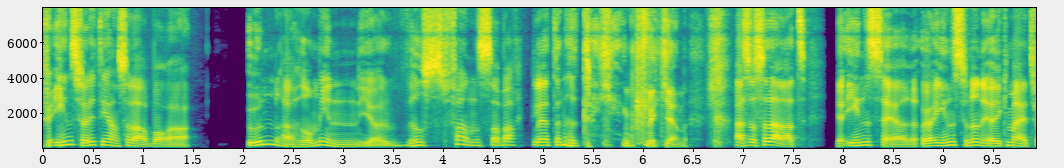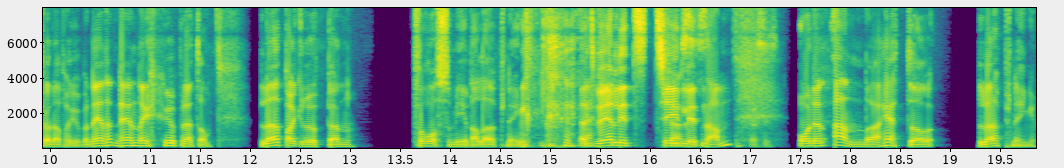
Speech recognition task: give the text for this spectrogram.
För jag insåg lite grann sådär bara, undrar hur min, jag, hur fan ser verkligheten ut egentligen? Alltså sådär att jag inser, och jag inser nu när jag gick med i två löpargrupper, den, ena gruppen heter Löpargruppen för oss som gillar löpning. Ett väldigt tydligt namn. Precis. Och den andra heter Löpning.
